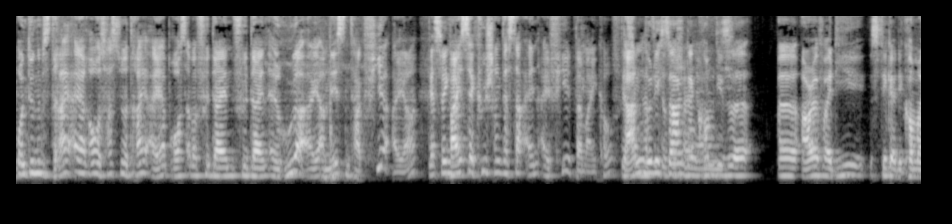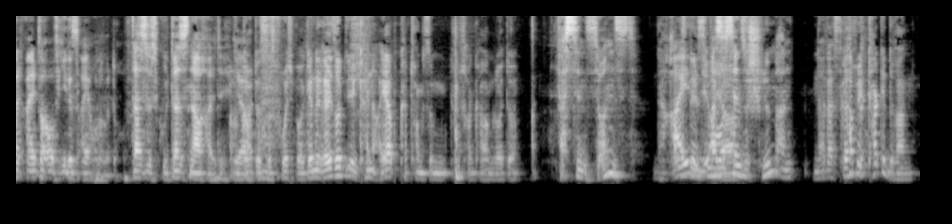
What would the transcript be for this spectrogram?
und du nimmst drei Eier raus, hast du nur drei Eier, brauchst aber für dein, für dein Rührei am nächsten Tag vier Eier, Deswegen- weiß der Kühlschrank, dass da ein Ei fehlt beim Einkauf. Dann würde ich sagen, dann kommen diese äh, RFID-Sticker, die kommen halt einfach auf jedes Ei auch noch mit drauf. Das ist gut, das ist nachhaltig. Oh Ja. Gott, das ist furchtbar. Generell solltet ihr keine Eierkartons im Kühlschrank haben, Leute. Was denn sonst? Na, Ei denn die Was Eier. ist denn so schlimm an, Na, da ist ganz viel Kacke dran.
